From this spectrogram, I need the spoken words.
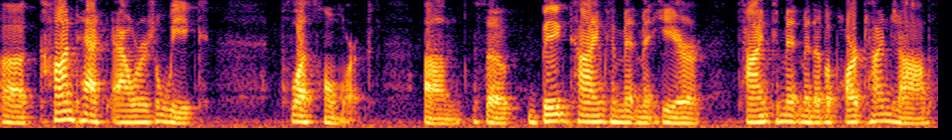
uh, contact hours a week plus homework. Um, so big time commitment here, time commitment of a part-time job.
